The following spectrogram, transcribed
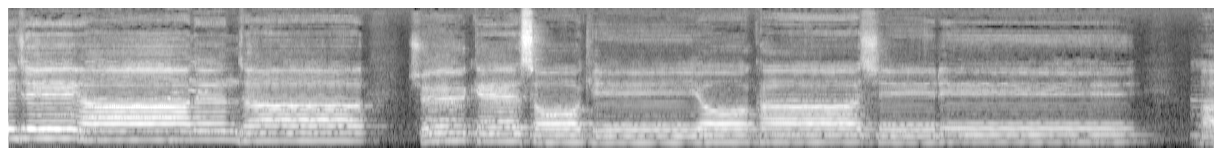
의지하는 자 주께서 기억하시리 아멘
